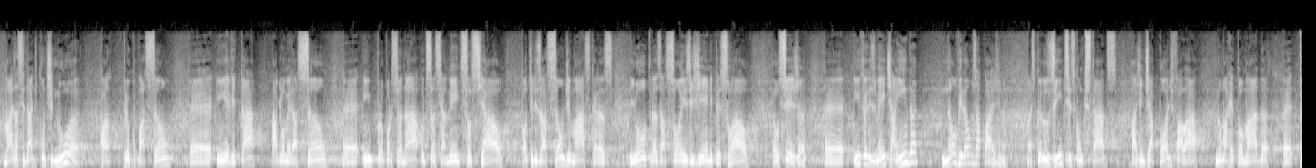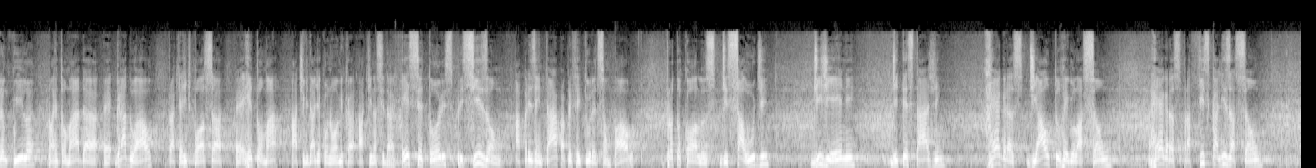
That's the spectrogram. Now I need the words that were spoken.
mas a cidade continua com a preocupação é, em evitar aglomeração, é, em proporcionar o distanciamento social, com a utilização de máscaras e outras ações de higiene pessoal. Ou seja, é, infelizmente ainda não viramos a página, mas pelos índices conquistados, a gente já pode falar numa retomada é, tranquila, numa retomada é, gradual, para que a gente possa é, retomar a atividade econômica aqui na cidade. Esses setores precisam apresentar para a Prefeitura de São Paulo protocolos de saúde, de higiene, de testagem, regras de autorregulação, regras para fiscalização,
